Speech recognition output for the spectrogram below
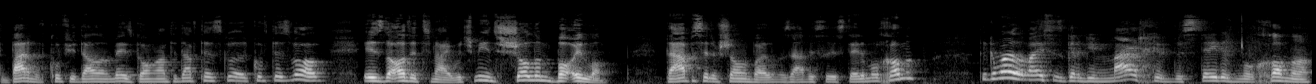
the bottom of Kuf Yudal and Beis, going on to Daf Kuf is the other tonight, which means Shalom Ba'ilam. The opposite of Shalom Ba'ilam is obviously a state of Mulchama. The Gemara Lamais is going to be marchiv the state of Mulchama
